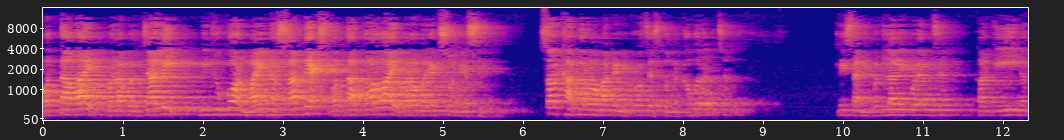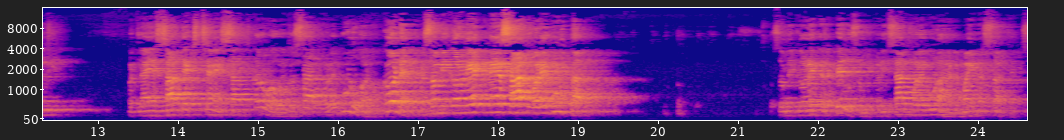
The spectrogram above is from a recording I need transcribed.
વત્તા વાય બરાબર ચાલી બીજું કોણ? માઇનસ સાત એક્સ વત્તા ત્રણ વાય બરાબર એકસો એસી. સરખા કરવા માટેની પ્રોસેસ તમને ખબર જ છે. નિશાની બદલાવી પડે એમ છે, કારણ કે એ નથી. એટલે અહીંયા સાત એક્સ છે અહીં સાત કરવા હોય તો સાત વડે ગુણવાનું. કોને? સમીકરણ એક ને સાત વડે ગુણતા. સમીકરણ એક એટલે પેલું સમીકરણ. સાત વડે ગુણા એટલે માઇનસ સાત એક્સ.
